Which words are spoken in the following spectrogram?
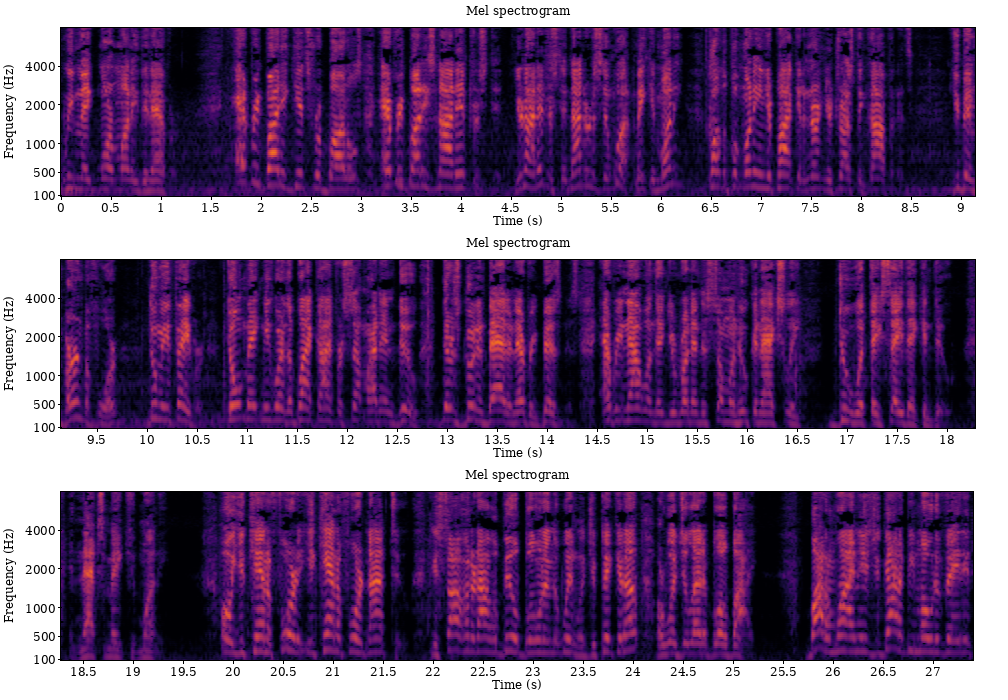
we make more money than ever. Everybody gets rebuttals. Everybody's not interested. You're not interested. Not interested in what? Making money? Called to put money in your pocket and earn your trust and confidence. You've been burned before. Do me a favor. Don't make me wear the black eye for something I didn't do. There's good and bad in every business. Every now and then you run into someone who can actually do what they say they can do. And that's make you money. Oh, you can't afford it. You can't afford not to. If you saw a hundred dollar bill blowing in the wind, would you pick it up or would you let it blow by? Bottom line is you got to be motivated.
